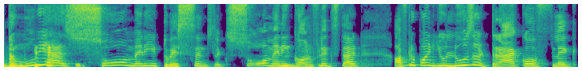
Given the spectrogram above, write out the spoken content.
The movie has so many twists and like so many Mm. conflicts that after a point you lose a track of like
